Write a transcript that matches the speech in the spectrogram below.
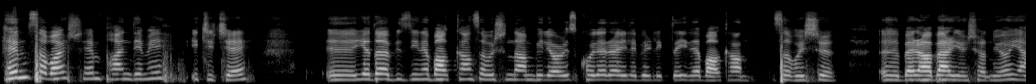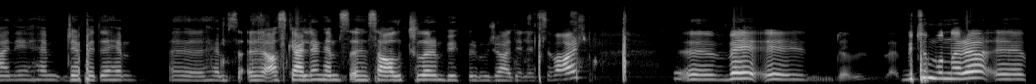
hem savaş hem pandemi iç içe. Ee, ya da biz yine Balkan Savaşı'ndan biliyoruz. Kolera ile birlikte yine Balkan Savaşı e, beraber yaşanıyor. Yani hem cephede hem e, hem e, askerlerin hem e, sağlıkçıların büyük bir mücadelesi var. E, ve e, bütün bunlara e,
